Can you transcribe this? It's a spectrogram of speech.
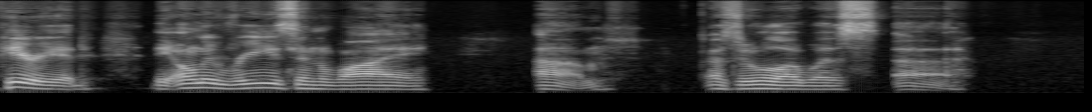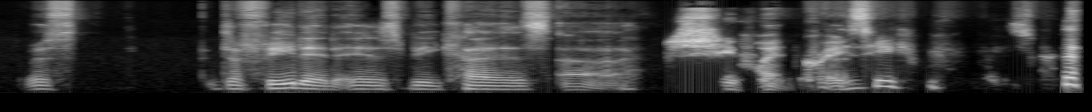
Period. The only reason why um, Azula was uh, was defeated is because uh, she went crazy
